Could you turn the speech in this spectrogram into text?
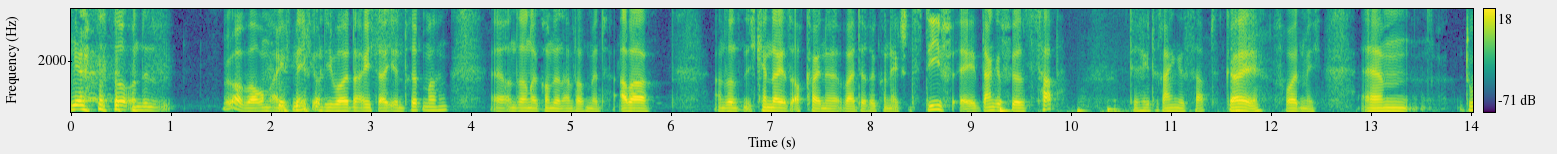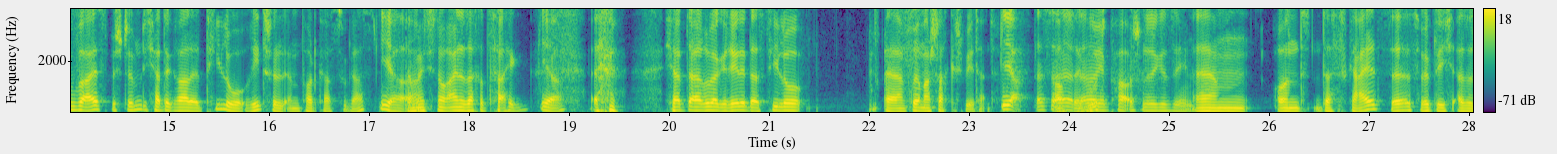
Ja. So, und dann, ja, warum eigentlich nicht? Und die wollten eigentlich da ihren Trip machen. Äh, und Sandra kommt dann einfach mit. Aber ansonsten, ich kenne da jetzt auch keine weitere Connection. Steve, ey, danke fürs Sub. Direkt reingesubbt. Geil. Freut mich. Ähm, du weißt bestimmt, ich hatte gerade Thilo Rietschel im Podcast zu Gast. Ja. Da möchte ich noch eine Sache zeigen. Ja. Ich habe darüber geredet, dass Thilo äh, früher mal Schach gespielt hat. Ja, das äh, da habe ich ein paar Ausschnitte gesehen. Ähm, und das Geilste ist wirklich, also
